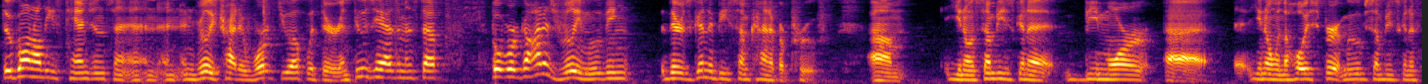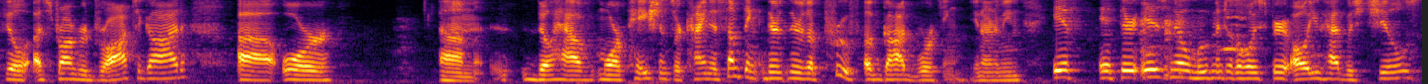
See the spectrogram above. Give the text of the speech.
they'll go on all these tangents and, and, and really try to work you up with their enthusiasm and stuff. But where God is really moving, there's going to be some kind of a proof. Um, you know, somebody's going to be more, uh, you know, when the Holy Spirit moves, somebody's going to feel a stronger draw to God, uh, or um, they'll have more patience or kindness. Something there's there's a proof of God working. You know what I mean? If if there is no movement of the Holy Spirit, all you had was chills.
